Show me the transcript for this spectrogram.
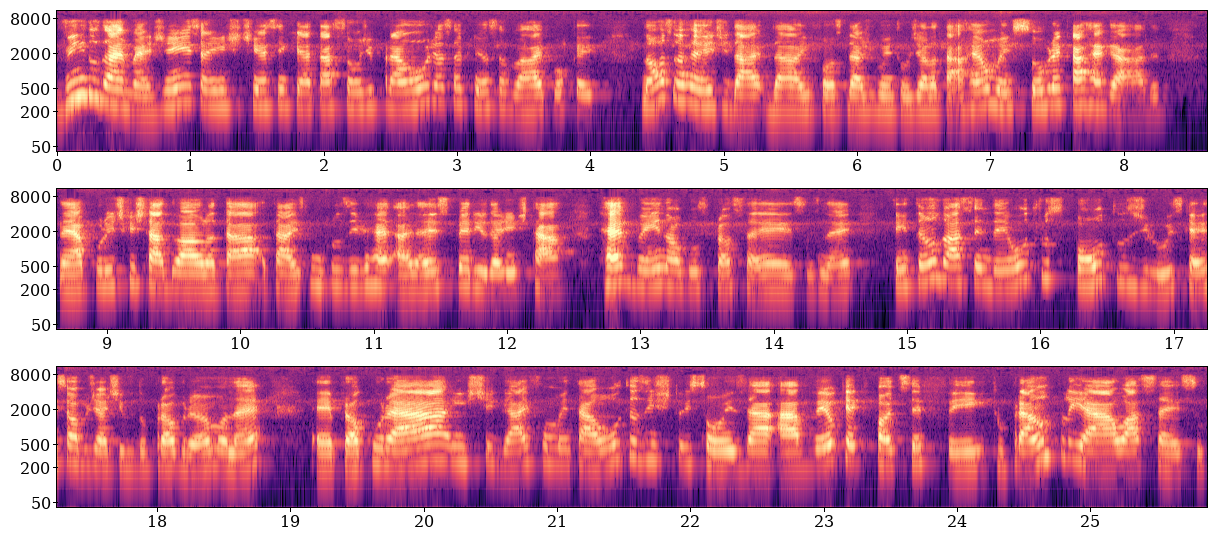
Vindo da emergência, a gente tinha essa inquietação de para onde essa criança vai, porque nossa rede da, da infância e da juventude ela está realmente sobrecarregada. Né? A política estadual está, tá, inclusive, nesse período a gente está revendo alguns processos, né? tentando acender outros pontos de luz, que é esse o objetivo do programa, né? É procurar instigar e fomentar outras instituições a, a ver o que, é que pode ser feito para ampliar o acesso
